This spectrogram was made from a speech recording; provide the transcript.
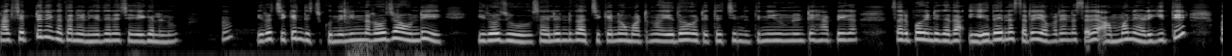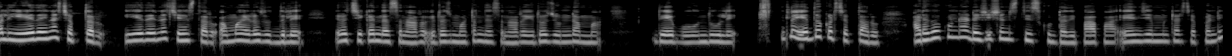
నాకు చెప్తేనే కదా నేను ఏదైనా చేయగలను. ఈరోజు చికెన్ తెచ్చుకుంది. నిన్న రోజా ఉండి ఈరోజు సైలెంట్గా చికెన్ మటన్ ఏదో ఒకటి తెచ్చింది. తిని ఉంటే హ్యాపీగా సరిపోయింది కదా. ఏదైనా సరే ఎవరైనా సరే అమ్మని అడిగితే వాళ్ళు ఏదైనా చెప్తారు. ఏదైనా చేస్తారు. అమ్మ ఈరోజు వద్దులే. ఈరోజు చికెన్ తెస్తున్నారు. ఈరోజు మటన్ తెస్తున్నారు. ఈరోజు ఉండమ్మా. రేపు ఉందులే ఇట్లా ఏదో ఒకటి చెప్తారు. అడగకుండా డెసిషన్స్ తీసుకుంటుంది పాప. ఏం చేయమంటారు చెప్పండి.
